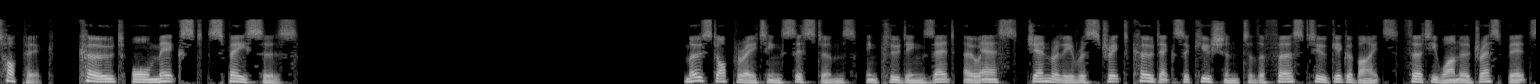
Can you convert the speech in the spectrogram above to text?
Topic: Code or mixed spaces. Most operating systems, including Z, OS, generally restrict code execution to the first 2 GB 31 address bits,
